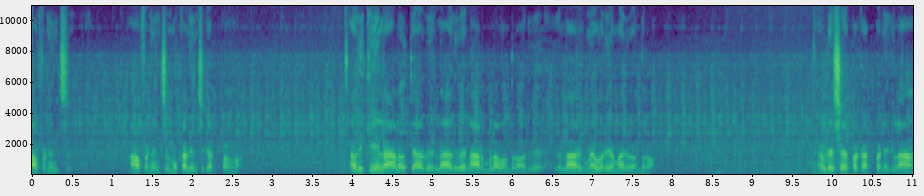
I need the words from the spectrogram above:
ஆஃப் இன்ச்சு ஆஃப் இன்ச்சு முக்கால் இன்ச்சு கட் பண்ணலாம். அது கீழே அளவு தேவையில்லை அதுவே நார்மலாக வந்துடும் அதுவே. எல்லாருக்குமே ஒரே மாதிரி வந்துடும் அப்படியே ஷேப்பை கட் பண்ணிக்கலாம்.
